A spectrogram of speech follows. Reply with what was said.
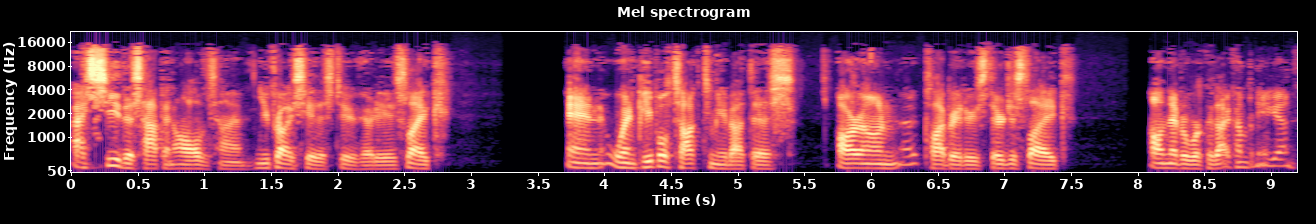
I see this happen all the time. You probably see this too, Cody. It's like, and when people talk to me about this, our own collaborators, they're just like, I'll never work with that company again.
